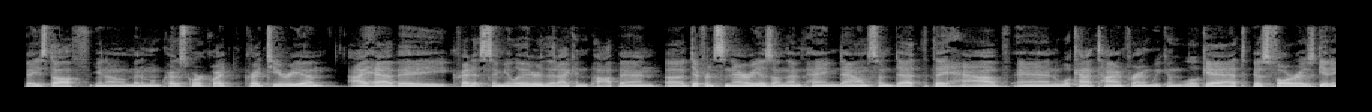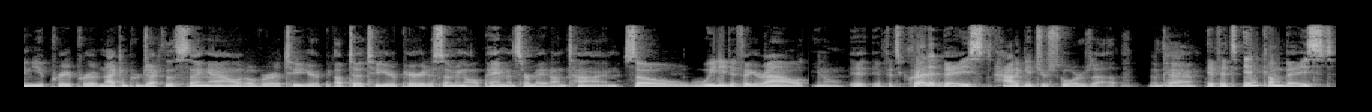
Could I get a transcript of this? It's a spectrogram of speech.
based off, you know, minimum credit score criteria. I have a credit simulator that I can pop in uh, different scenarios on them paying down some debt that they have and what kind of time frame we can look at as far as getting you pre-approved. And I can project this thing out over a two-year, up to a two-year period, assuming all payments are made on time. So we need to figure out, you know, if it's credit-based, how to get your scores up. Okay. Okay. If it's income-based,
